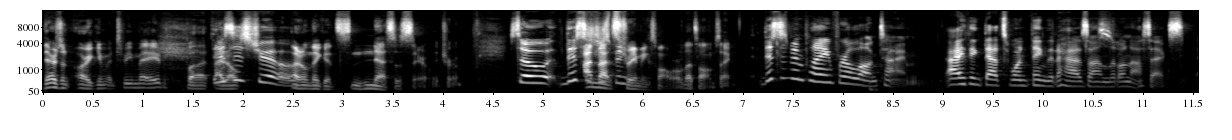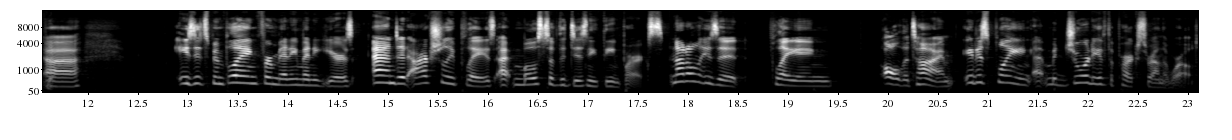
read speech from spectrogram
there's an argument to be made, but I this don't. is true. I don't think it's necessarily true. so this I'm not been, streaming Small World. That's all I'm saying. this has been playing for a long time. I think that's one thing that it has on Little Nas X. Uh, is it's been playing for many, many years, and it actually plays at most of the Disney theme parks. Not only is it playing all the time, it is playing at majority of the parks around the world.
